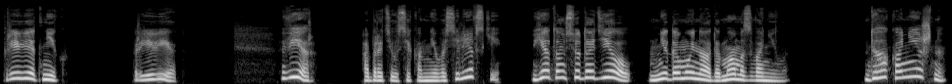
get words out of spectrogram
«Привет, Ник». «Привет». «Вер», — обратился ко мне Василевский, «я там все доделал. Мне домой надо, мама звонила». «Да, конечно»,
